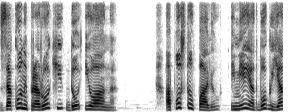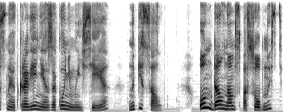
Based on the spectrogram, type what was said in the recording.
законы пророки до Иоанна. Апостол Павел, имея от Бога ясное откровение о законе Моисея, написал «Он дал нам способность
